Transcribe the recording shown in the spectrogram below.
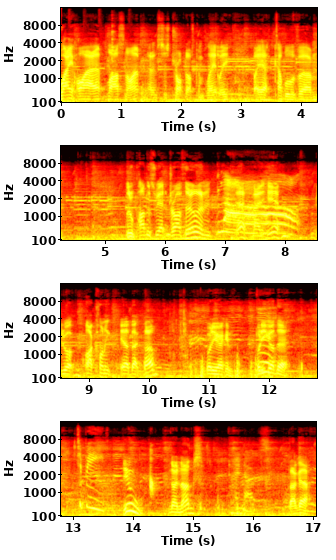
way higher last night and it's just dropped off completely. But yeah, a couple of um, little puddles we had to drive through and yeah, made it here. Bit of iconic outback pub. What do you reckon? What do you got there? Chippy. Ew. No nugs? No nugs. Bugger.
